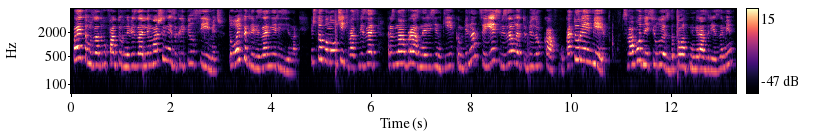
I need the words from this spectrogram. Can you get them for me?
Поэтому за двухфантурной вязальной машиной закрепился имидж только для вязания резинок. И чтобы научить вас вязать разнообразные резинки и их комбинации, я связала эту безрукавку, которая имеет свободный силуэт с дополнительными разрезами,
